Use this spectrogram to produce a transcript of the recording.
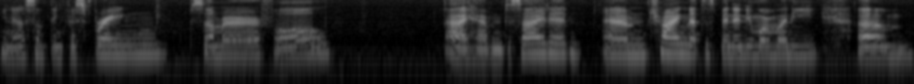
you know, something for spring, summer, fall. I haven't decided. I'm trying not to spend any more money um,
